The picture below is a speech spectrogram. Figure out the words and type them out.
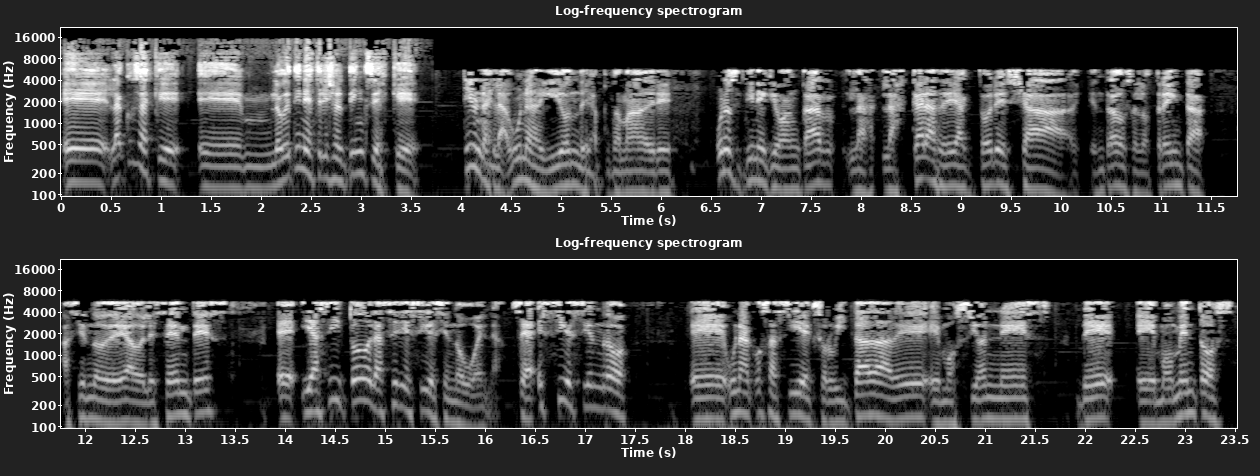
Eh, la cosa es que eh, lo que tiene Stranger Things es que tiene unas lagunas de guion de la puta madre. Uno se tiene que bancar las, las caras de actores ya entrados en los 30 haciendo de adolescentes. Eh, y así toda la serie sigue siendo buena. O sea, sigue siendo eh, una cosa así exorbitada de emociones, de eh, momentos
